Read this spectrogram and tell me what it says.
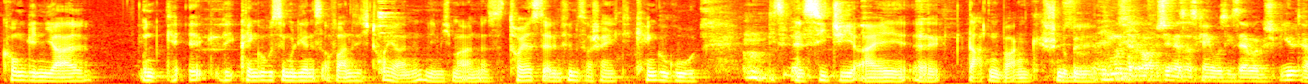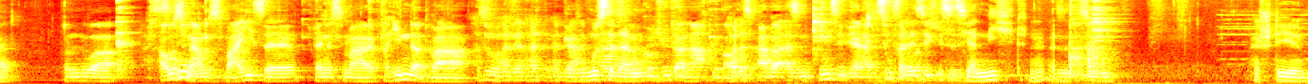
kongenial. Und äh, Känguru simulieren ist auch wahnsinnig teuer, ne? nehme ich mal an. Das teuerste an dem Film ist wahrscheinlich die Känguru, die äh, CGI-Datenbank, Schnubbel. Ich muss ja darauf verstehen, dass das Känguru sich selber gespielt hat. Und nur ausnahmsweise, wenn es mal verhindert war, Also hat er, hat, hat, also musste hat dann. Computer nachgebaut. Aber das- aber also prinzipiell hat Zuverlässig ist es ja nicht. Ne? Also verstehe.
